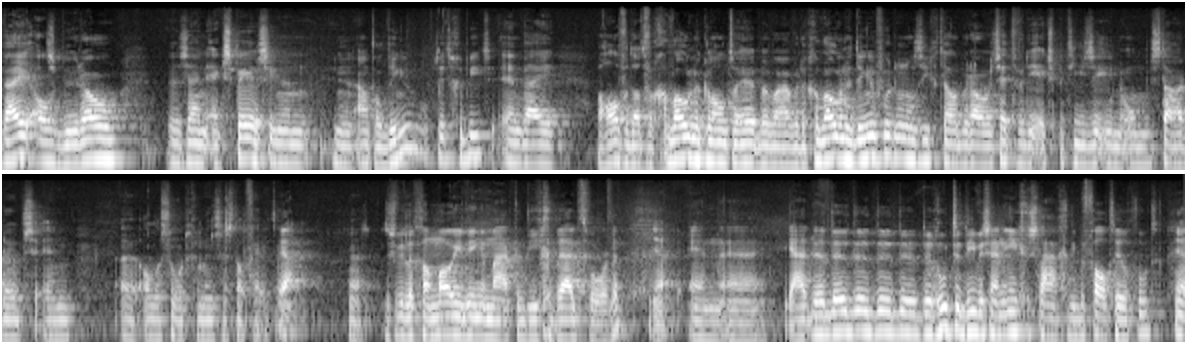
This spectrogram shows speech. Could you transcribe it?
wij als bureau eh, zijn experts in een, in een aantal dingen op dit gebied. En wij, behalve dat we gewone klanten hebben waar we de gewone dingen voor doen als digitaal bureau, zetten we die expertise in om start-ups en eh andere soorten mensen een stap verder te Ja, Ja. dus we willen gewoon mooie dingen maken die gebruikt worden. Ja. En eh, ja, de, de, de, de, de, de route die we zijn ingeslagen, die bevalt heel goed. Ja.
